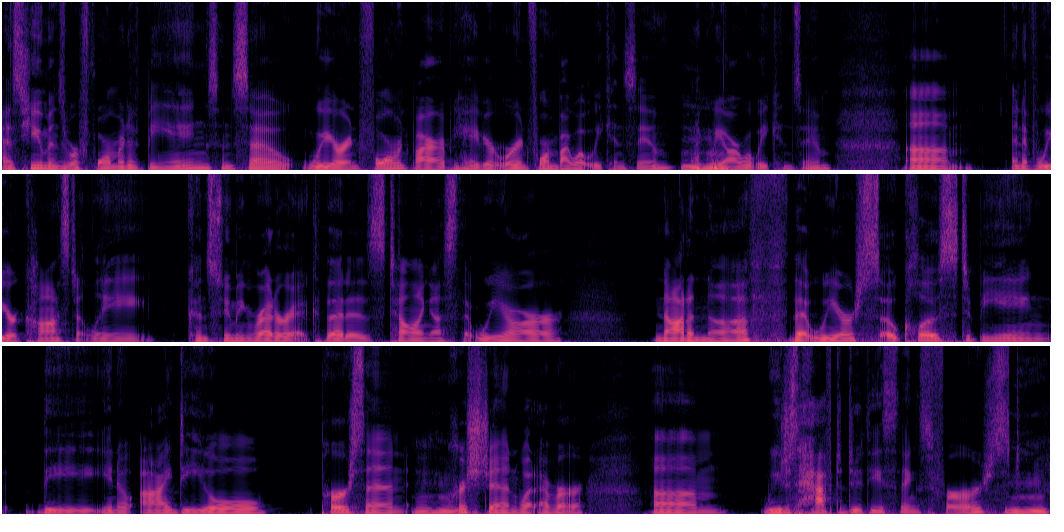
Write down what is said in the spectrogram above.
as humans, we're formative beings, and so we are informed by our behavior. We're informed by what we consume, like we Mhm. are what we consume. Um, and if we are constantly consuming rhetoric that is telling us that we are not enough, that we are so close to being the you know ideal person, Mhm. Christian, whatever, um, we just have to do these things 1st Mhm.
